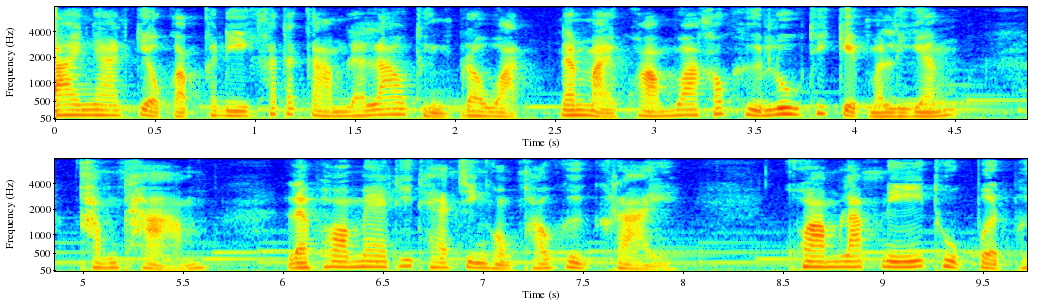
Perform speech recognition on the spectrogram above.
รายงานเกี่ยวกับคดีฆาตกรรมและเล่าถึงประวัติ นั่นหมายความว่าเขาคือลูกที่เก็บมาเลี้ยงคำถาม และพ่อแม่ที่แท้จริงของเขาคือใคร ความลับนี้ถูกเปิดเผ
